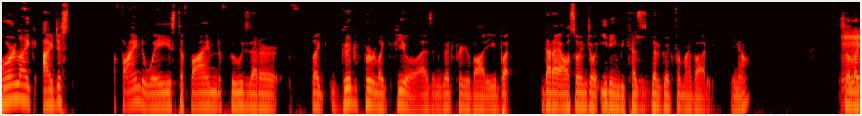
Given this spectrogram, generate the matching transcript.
or like I just find ways to find foods that are like good for like fuel, as in good for your body, but that I also enjoy eating because Mm. they're good for my body. You know. So like,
